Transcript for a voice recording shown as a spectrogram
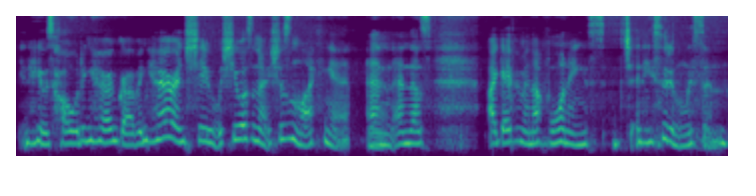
he was holding her and grabbing her and she she wasn't she wasn't liking it and and there's I gave him enough warnings and he still didn't listen,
